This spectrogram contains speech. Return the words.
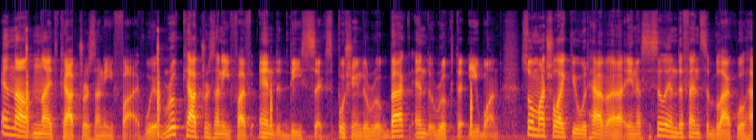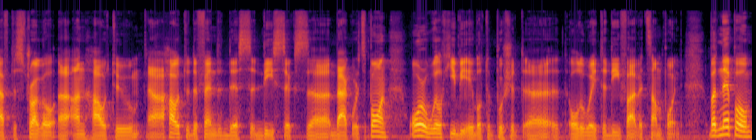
And now knight captures on e5. We have rook captures on e5 and d6, pushing the rook back and rook to e1. So much like you would have uh, in a Sicilian defense, black will have to struggle uh, on how to uh, how to defend this d6 uh, backwards pawn, or will he be able to push it all the way to d5 at some point. But Nepo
